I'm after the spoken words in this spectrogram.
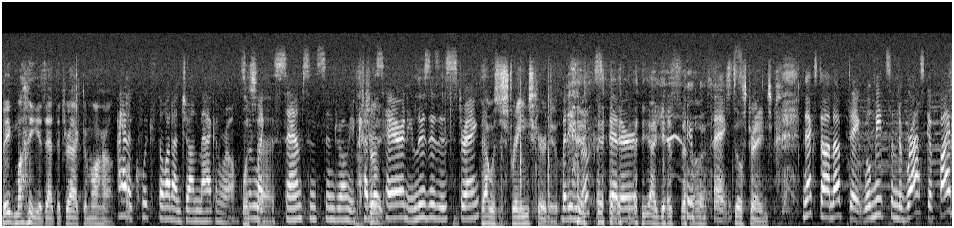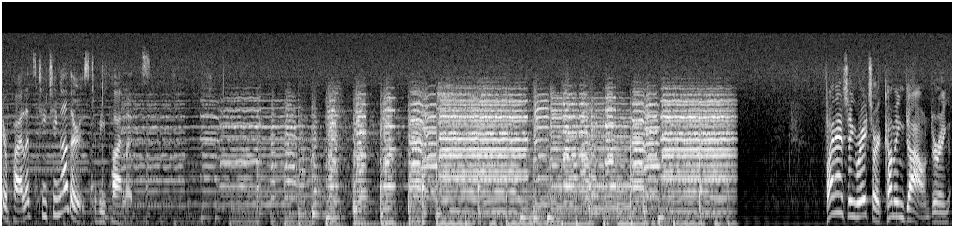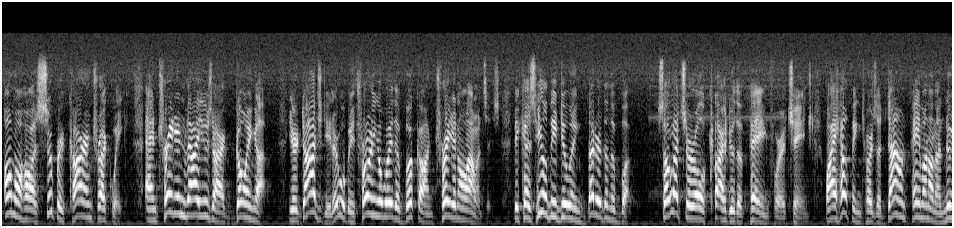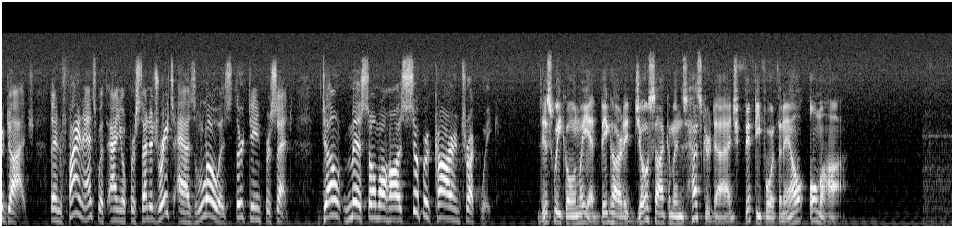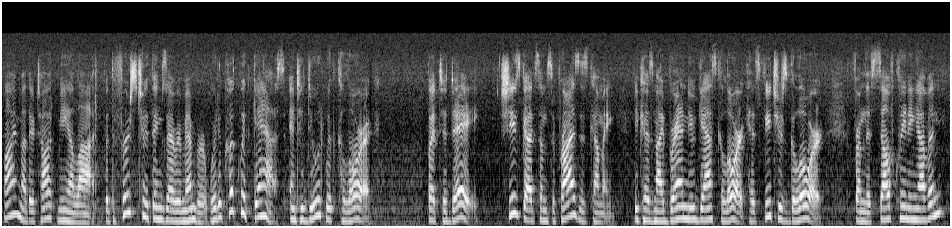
big money is at the track tomorrow. I had a quick thought on John McEnroe. Sort What's of like the Samson syndrome. You That's cut his hair and he loses his strength. That was a strange hairdo. But he looks better. yeah, I guess so. Thanks. Still strange. Next on Update, we'll meet some Nebraska fighter pilots teaching others to be pilots. Financing rates are coming down during Omaha's Super Car and Truck Week, and trade-in values are going up. Your Dodge dealer will be throwing away the book on trade-in allowances because he'll be doing better than the book. So let your old car do the paying for a change by helping towards a down payment on a new Dodge. Then finance with annual percentage rates as low as 13%. Don't miss Omaha's Super Car and Truck Week. This week only at big-hearted Joe Sockerman's Husker Dodge, 54th and L, Omaha. My mother taught me a lot, but the first two things I remember were to cook with gas and to do it with caloric. But today, she's got some surprises coming because my brand new gas caloric has features galore, from the self-cleaning oven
